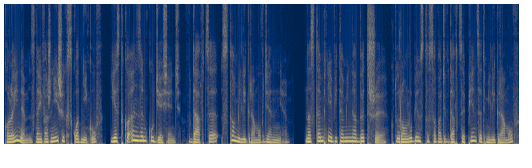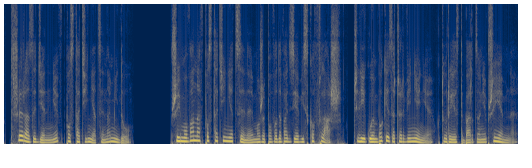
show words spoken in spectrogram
Kolejnym z najważniejszych składników jest koenzym Q10 w dawce 100 mg dziennie. Następnie witamina B3, którą lubię stosować w dawce 500 mg 3 razy dziennie w postaci niacynamidu. Przyjmowana w postaci niacyny może powodować zjawisko flash, czyli głębokie zaczerwienienie, które jest bardzo nieprzyjemne.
